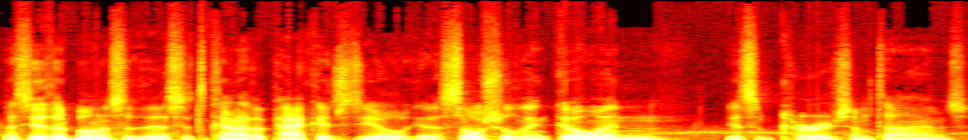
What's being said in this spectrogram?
That's the other bonus of this. It's kind of a package deal. Get a social link going, get some courage sometimes.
